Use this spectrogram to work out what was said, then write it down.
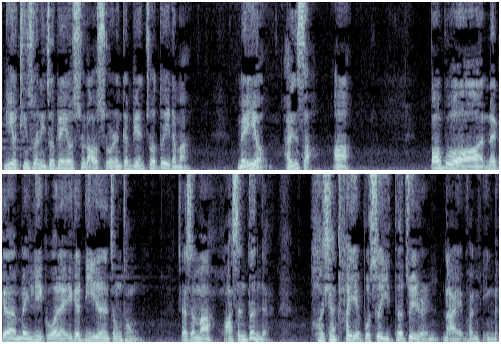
你有听说你这边有属老鼠的人跟别人作对的吗？没有，很少啊。包括那个美利国的一个第一任总统，叫什么华盛顿的，好像他也不是以得罪人来闻名的。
